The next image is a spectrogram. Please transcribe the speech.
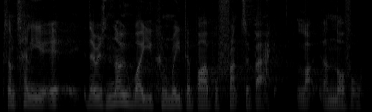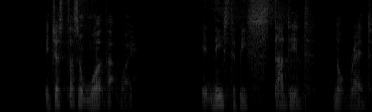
Because I'm telling you, it, there is no way you can read the Bible front to back like a novel. It just doesn't work that way. It needs to be studied, not read.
